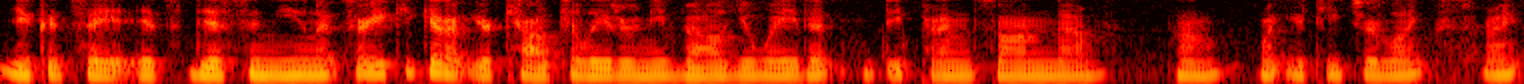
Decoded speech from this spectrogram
you could say it's this in units, or you could get out your calculator and evaluate it. Depends on um, on what your teacher likes, right?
